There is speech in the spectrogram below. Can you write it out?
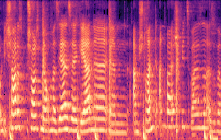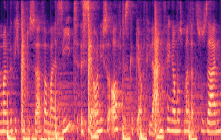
und ich schaue das, schaue das mir auch immer sehr, sehr gerne ähm, am Strand an beispielsweise. Also wenn man wirklich gute Surfer mal sieht, ist ja auch nicht so oft. Es gibt ja auch viele Anfänger, muss man dazu sagen.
